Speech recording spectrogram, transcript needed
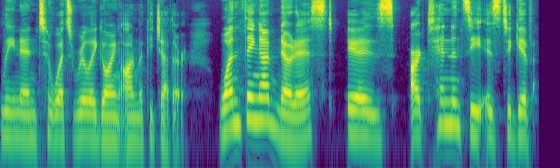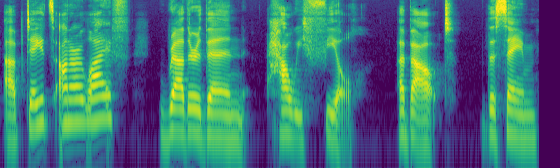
lean into what's really going on with each other? One thing i've noticed is our tendency is to give updates on our life rather than how we feel about the same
